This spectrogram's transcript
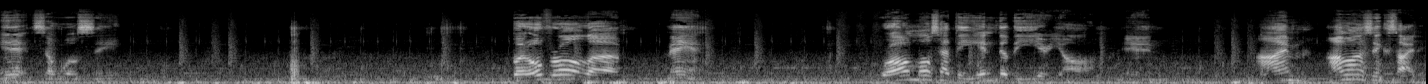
in it. So we'll see. But overall, uh, man, we're almost at the end of the year, y'all, and I'm I'm honestly excited.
